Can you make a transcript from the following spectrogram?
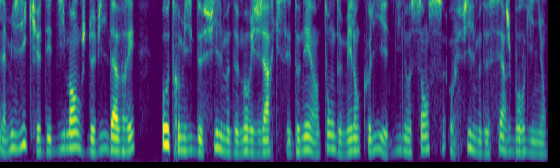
la musique des Dimanches de Ville d'Avray, autre musique de film de Maurice Jarre qui s'est donné un ton de mélancolie et d'innocence au film de Serge Bourguignon.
